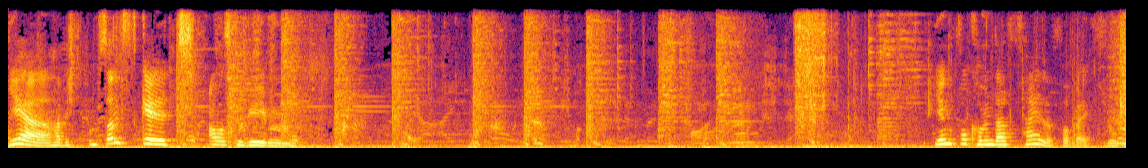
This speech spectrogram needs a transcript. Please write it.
Yeah, habe ich umsonst Geld ausgegeben. Irgendwo kommen da Pfeile vorbeigeflogen.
